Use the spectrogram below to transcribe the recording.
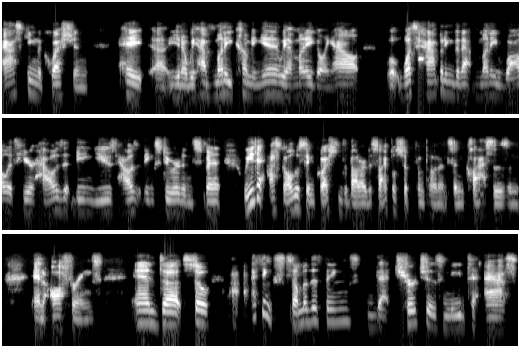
asking the question, hey, uh, you know, we have money coming in, we have money going out. Well, what's happening to that money while it's here? How is it being used? How is it being stewarded and spent? We need to ask all the same questions about our discipleship components and classes and and offerings. And uh, so I think some of the things that churches need to ask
